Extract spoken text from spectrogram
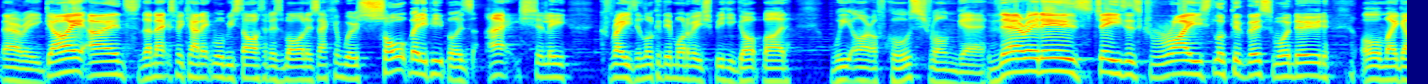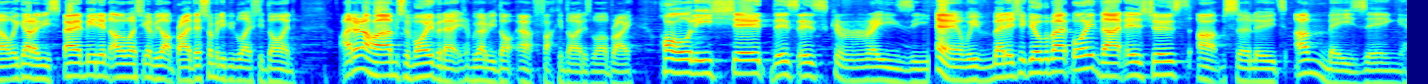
There we go. And the next mechanic will be started as well in a second, where so many people is actually crazy. Look at the amount of HP he got, but we are, of course, stronger. There it is. Jesus Christ. Look at this one, dude. Oh, my God. We got to be spam meeting. Otherwise, we're going to be like, bro, there's so many people actually dying. I don't know how I'm surviving it. I'm gonna be oh, fucking died as well, bro. Holy shit, this is crazy. And we've managed to kill the bad boy. That is just absolute amazing.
